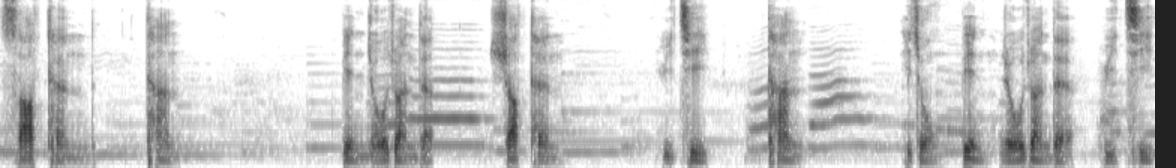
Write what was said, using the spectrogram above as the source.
softened tone. 变柔软的 shorten，语气，tone，一种变柔软的语气。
